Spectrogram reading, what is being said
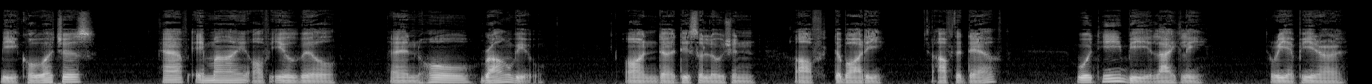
be covetous, have a mind of ill will, and hold wrong view on the dissolution of the body. After death, would he be likely to reappear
